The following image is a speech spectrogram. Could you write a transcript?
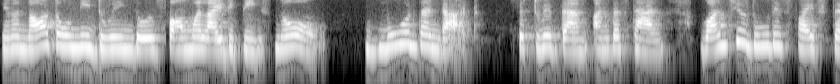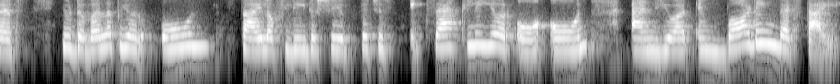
You know, not only doing those formal IDPs, no, more than that sit with them, understand. Once you do these five steps, you develop your own style of leadership, which is exactly your own, and you are embodying that style.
